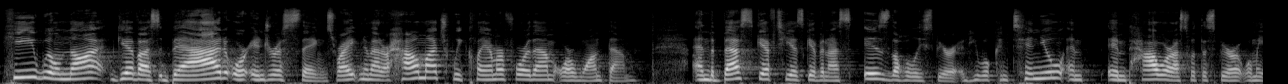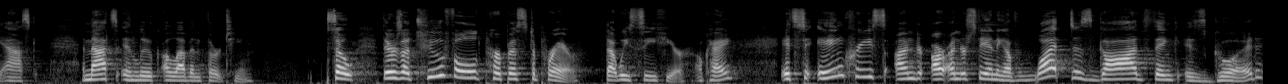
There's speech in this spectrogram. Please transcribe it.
he will not give us bad or injurious things, right? No matter how much we clamor for them or want them. And the best gift he has given us is the Holy Spirit, and he will continue and empower us with the Spirit when we ask. And that's in Luke 11 13. So there's a twofold purpose to prayer that we see here, okay? It's to increase under our understanding of what does God think is good,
